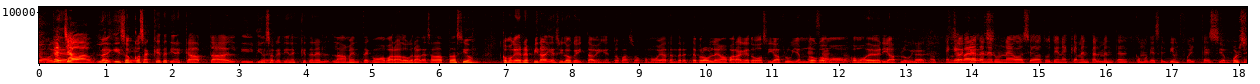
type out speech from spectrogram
como que, like, y son Sí. cosas que te tienes que adaptar y pienso Sí. que tienes que tener la mente como para lograr esa adaptación. Como que respirar y decir, ok, está bien, esto pasó, como voy a atender este problema para que todo siga fluyendo como, Exacto. como debería fluir. Exacto. Es que para es tener un negocio tú tienes que mentalmente como que ser bien fuerte. 100%. Porque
